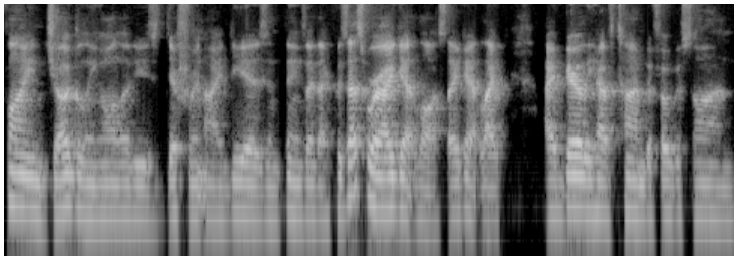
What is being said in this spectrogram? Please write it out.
find juggling all of these different ideas and things like that? Because that's where I get lost. I get like I barely have time to focus on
